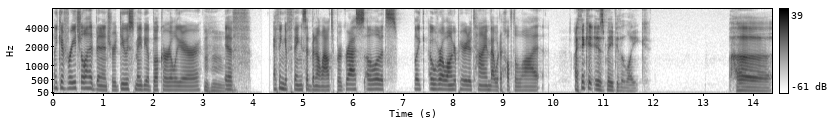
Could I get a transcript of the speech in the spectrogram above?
Like if Rachel had been introduced maybe a book earlier, Mm-hmm. if I think if things had been allowed to progress a little bit like over a longer period of time, that would have helped a lot. I think it is maybe that like her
